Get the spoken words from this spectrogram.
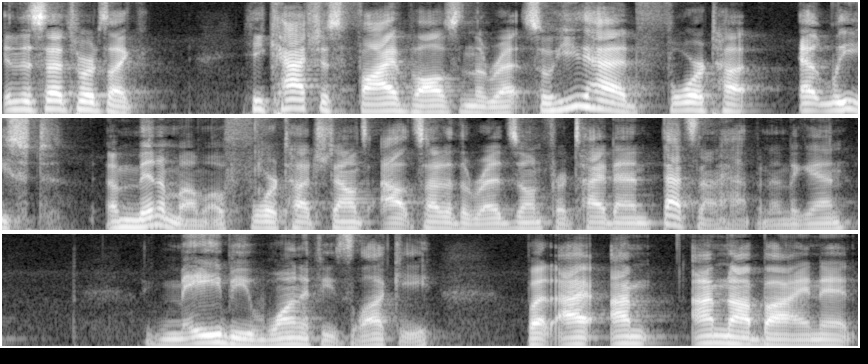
in the sense where it's like he catches five balls in the red. So he had four, tu- at least a minimum of four touchdowns outside of the red zone for tight end. That's not happening again. Maybe one if he's lucky, but I, I'm I'm not buying it.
